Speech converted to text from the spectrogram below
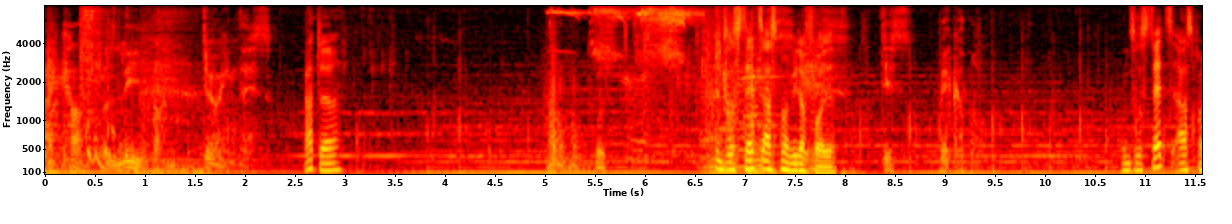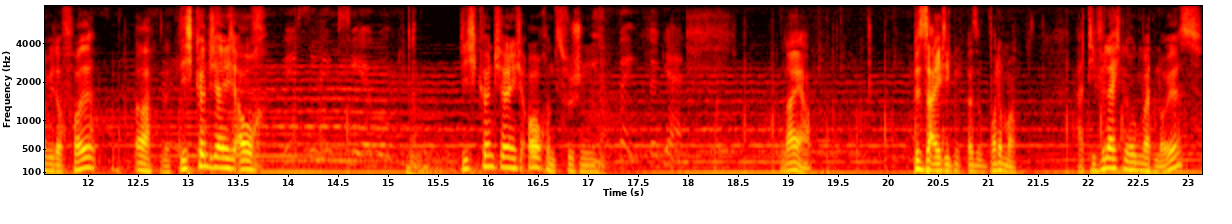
I can't believe I'm doing this. Warte. Gut. Unsere Stats erstmal wieder voll. Despicable. Unsere Stats erstmal wieder voll. Ah, dich könnte ich eigentlich auch. Dich könnte ich eigentlich auch inzwischen. Naja. Beseitigen. Also, warte mal. Hat die vielleicht noch irgendwas Neues?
